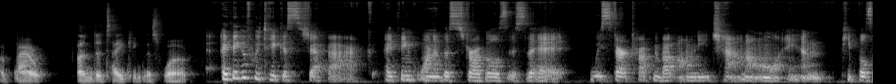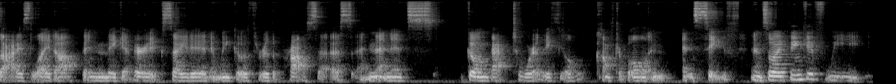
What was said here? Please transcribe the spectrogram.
about undertaking this work? I think if we take a step back, I think one of the struggles is that we start talking about omni-channel and people's eyes light up and they get very excited and we go through the process and then it's going back to where they feel comfortable and, and safe. And so I think if we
